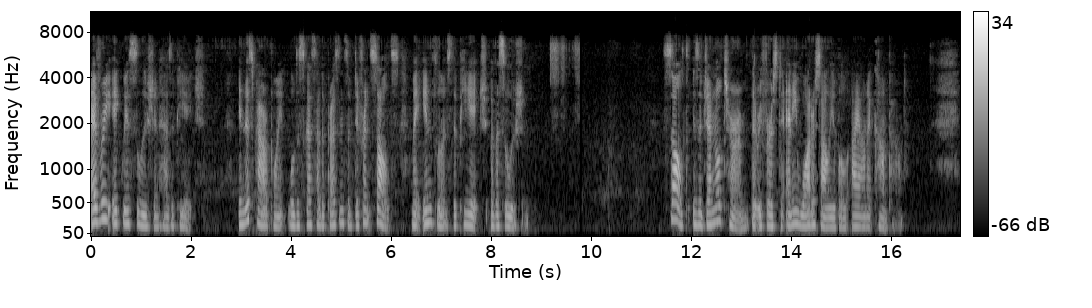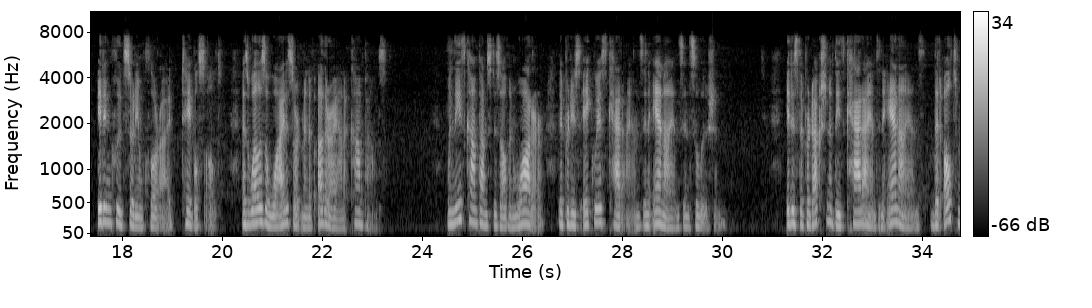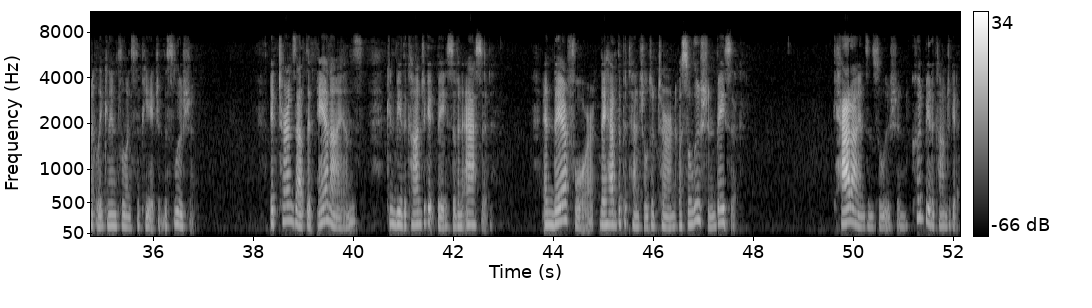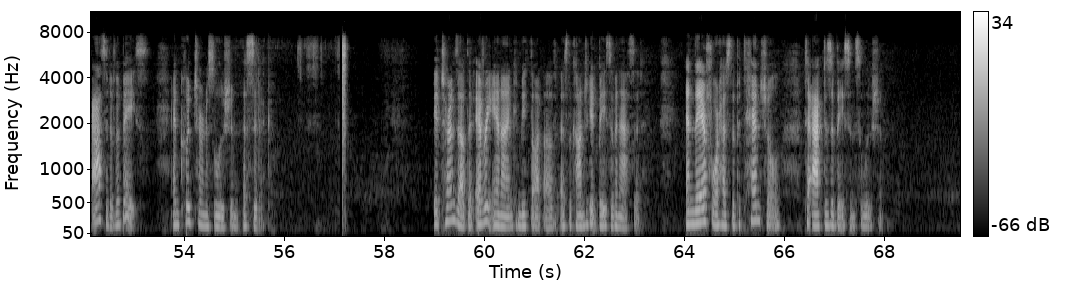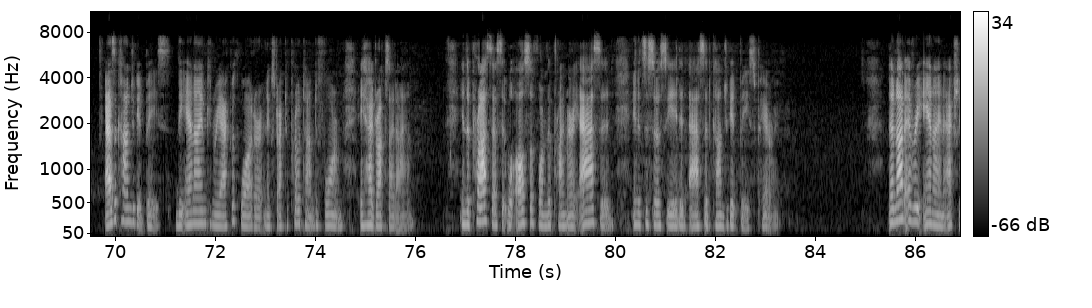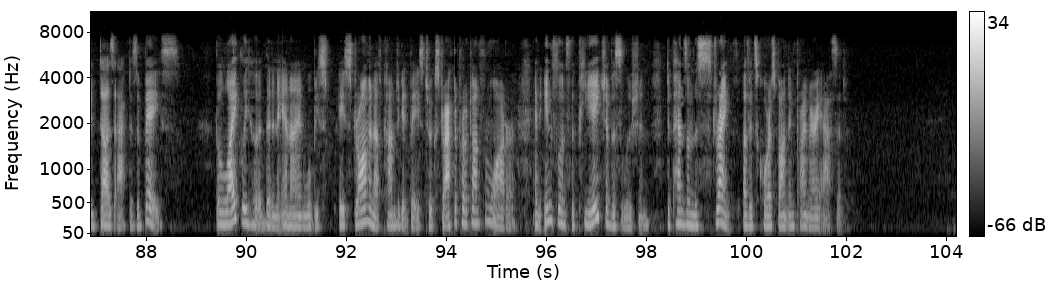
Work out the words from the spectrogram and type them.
Every aqueous solution has a pH. In this PowerPoint, we'll discuss how the presence of different salts may influence the pH of a solution. Salt is a general term that refers to any water-soluble ionic compound. It includes sodium chloride, table salt, as well as a wide assortment of other ionic compounds. When these compounds dissolve in water, they produce aqueous cations and anions in solution. It is the production of these cations and anions that ultimately can influence the pH of the solution. It turns out that anions can be the conjugate base of an acid, and therefore they have the potential to turn a solution basic. Cations in solution could be the conjugate acid of a base and could turn a solution acidic. It turns out that every anion can be thought of as the conjugate base of an acid, and therefore has the potential to act as a base in solution. As a conjugate base, the anion can react with water and extract a proton to form a hydroxide ion. In the process, it will also form the primary acid in its associated acid conjugate base pairing. Now, not every anion actually does act as a base the likelihood that an anion will be a strong enough conjugate base to extract a proton from water and influence the pH of the solution depends on the strength of its corresponding primary acid.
